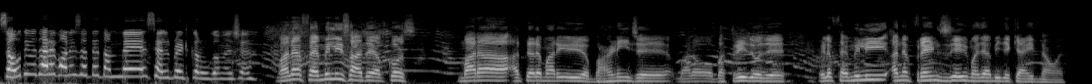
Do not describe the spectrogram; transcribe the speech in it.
સૌથી વધારે કોની સાથે તમને સેલિબ્રેટ કરવું ગમે છે? મને ફેમિલી સાથે ઓફકોર્સ મારા અત્યારે મારી ભાણી છે મારો ભત્રીજો છે એટલે ફેમિલી અને ફ્રેન્ડ્સ જેવી મજા બીજે ક્યાંય જ ના હોય.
